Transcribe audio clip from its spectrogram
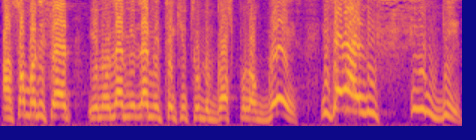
and somebody said, "You know, let me let me take you to the gospel of grace." He said, "I received it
